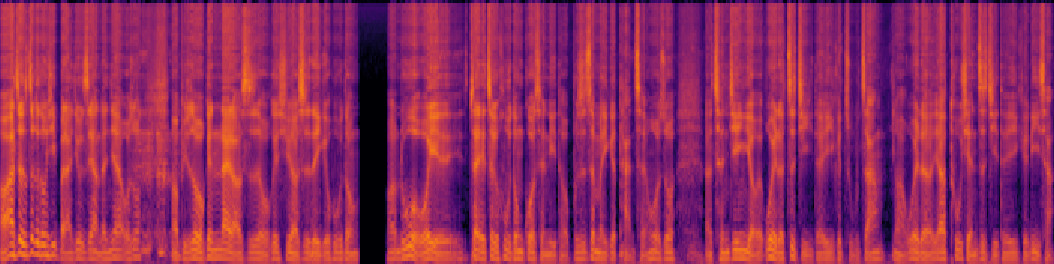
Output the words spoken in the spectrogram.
好啊，这个这个东西本来就是这样，人家我说啊，比如说我跟赖老师，我跟徐老师的一个互动啊，如果我也在这个互动过程里头不是这么一个坦诚，或者说呃曾经有为了自己的一个主张啊，为了要凸显自己的一个立场，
